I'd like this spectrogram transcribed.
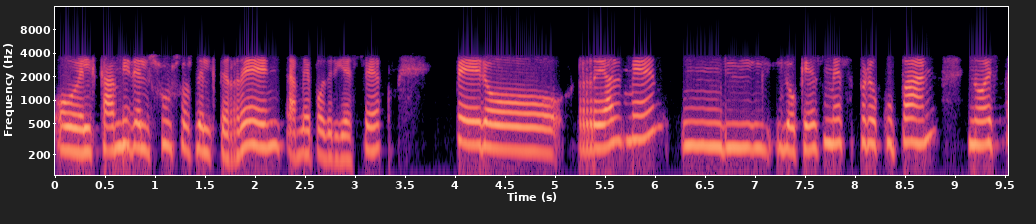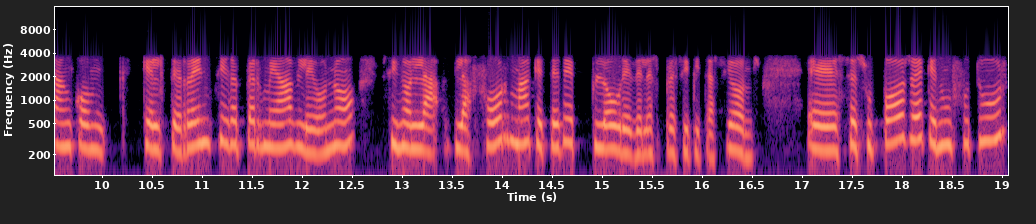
o el canvi dels usos del terreny, també podria ser, però realment el mm, que és més preocupant no és tant com que el terreny sigui permeable o no, sinó la, la forma que té de ploure de les precipitacions. Eh, se suposa que en un futur,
